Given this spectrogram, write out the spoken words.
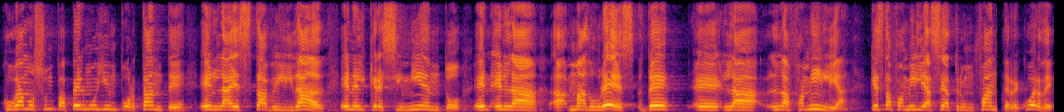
jugamos un papel muy importante en la estabilidad, en el crecimiento, en, la ah, madurez de eh, la, la familia que esta familia sea triunfante. Recuerde,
